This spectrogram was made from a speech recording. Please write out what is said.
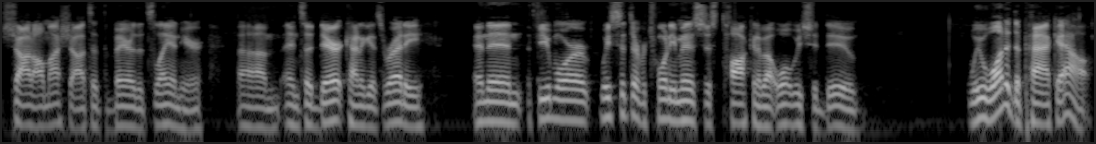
shot all my shots at the bear that's laying here. Um, and so Derek kind of gets ready, and then a few more. We sit there for 20 minutes just talking about what we should do. We wanted to pack out,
